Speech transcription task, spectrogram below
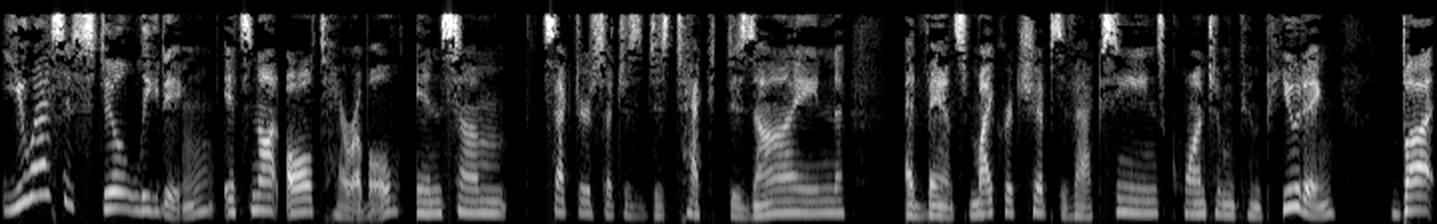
U.S. is still leading. It's not all terrible in some sectors such as tech design, advanced microchips, vaccines, quantum computing, but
